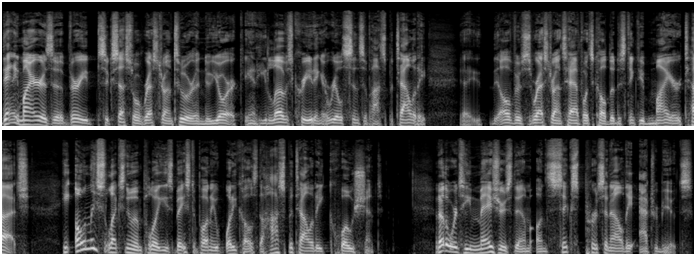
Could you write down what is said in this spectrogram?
Danny Meyer is a very successful restaurateur in New York, and he loves creating a real sense of hospitality. Uh, all of his restaurants have what's called the distinctive Meyer touch. He only selects new employees based upon what he calls the hospitality quotient. In other words, he measures them on six personality attributes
